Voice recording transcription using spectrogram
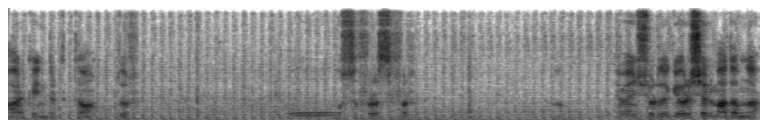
Arka indirdik tamam dur. Oo sıfıra sıfır. Hemen şurada görüşelim adamla.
